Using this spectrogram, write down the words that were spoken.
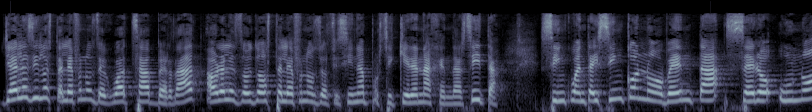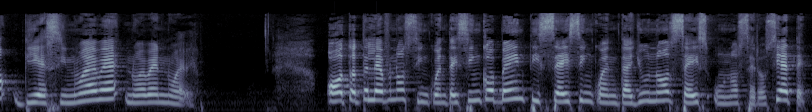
ya les di los teléfonos de WhatsApp, ¿verdad? Ahora les doy dos teléfonos de oficina por si quieren agendar cita. 5590 01 1999. Otro teléfono 55 26 51 6107.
